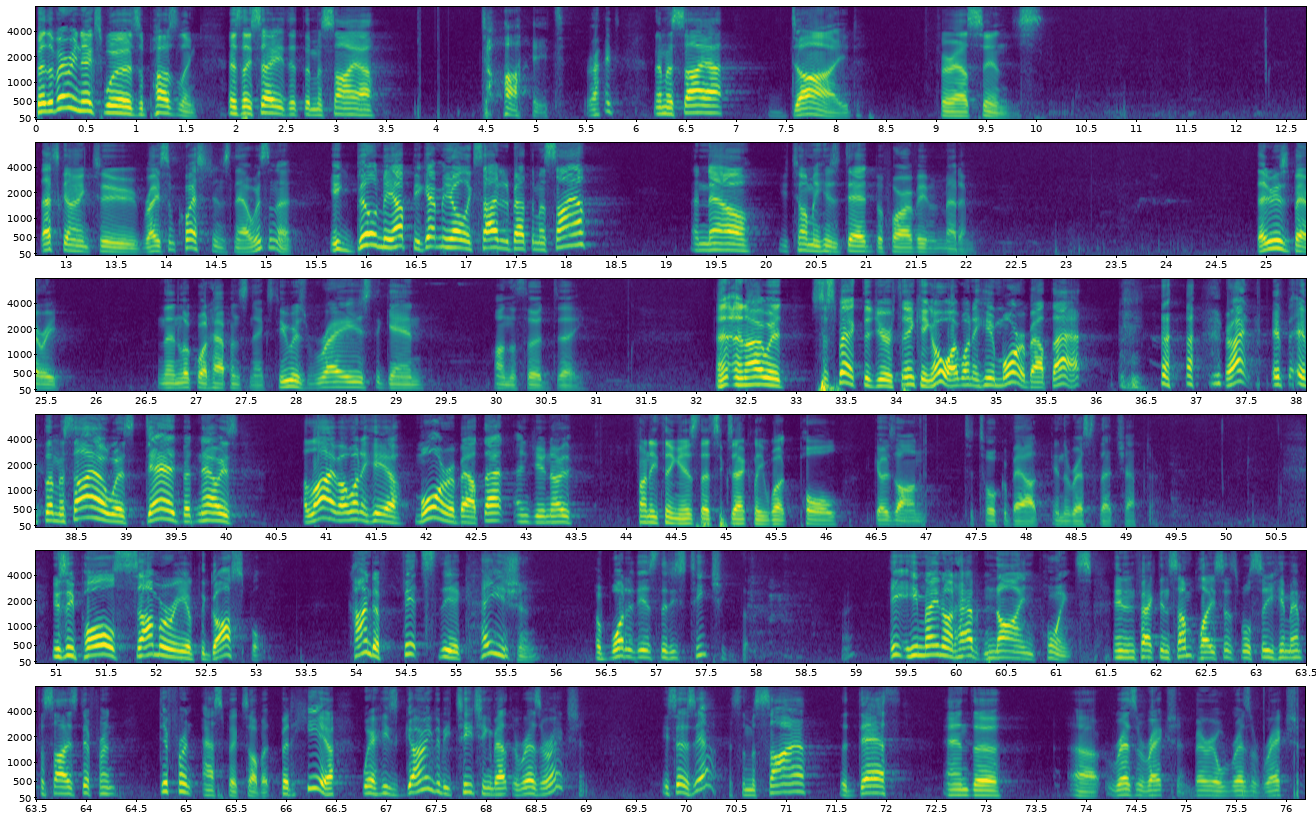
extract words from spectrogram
But the very next words are puzzling as they say that the Messiah died, right? The Messiah died for our sins. That's going to raise some questions now, isn't it? You build me up, you get me all excited about the Messiah, and now you tell me he's dead before I've even met him. That he was buried, and then look what happens next. He was raised again on the third day. And, and I would suspect that you're thinking, oh, I want to hear more about that. right? If, if the Messiah was dead but now is alive, I want to hear more about that. And you know, funny thing is, that's exactly what Paul goes on to talk about in the rest of that chapter. You see, Paul's summary of the gospel kind of fits the occasion of what it is that he's teaching them. He, he may not have nine points. And in fact, in some places, we'll see him emphasize different, different aspects of it. But here, where he's going to be teaching about the resurrection, he says, yeah, it's the Messiah, the death, and the uh, resurrection, burial, resurrection.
